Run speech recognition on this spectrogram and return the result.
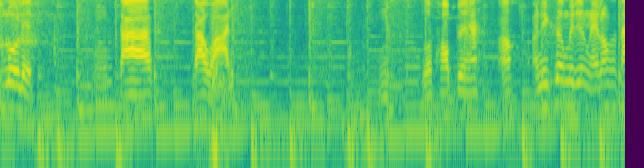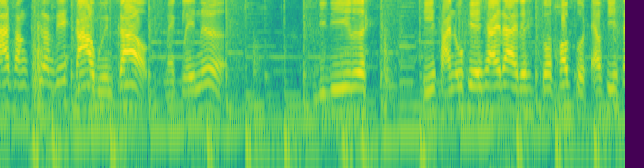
ฟโรเลตตาตาหวานตัวท็อปด้วยนะ เอาอันนี้เครื่องไม่ดีตรงไหนลองสตาร์ทฟังเครื่องดิ99,000แม็กเลเนอร์ดีๆเลย สีสันโอเคใช้ได้เลย ตัวท็อปสุด LTZ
